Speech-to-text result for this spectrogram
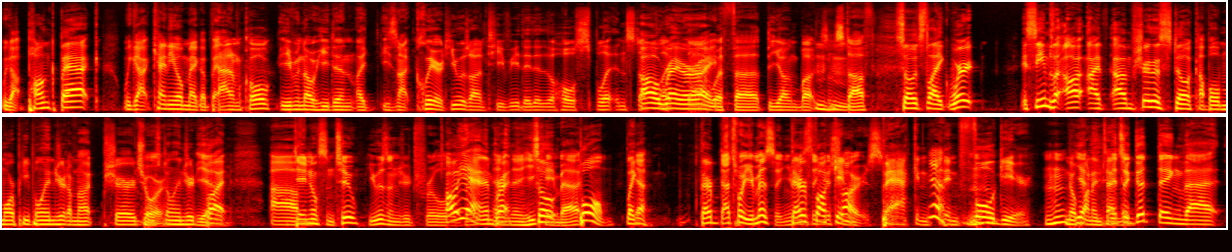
we got Punk back. We got Kenny Omega back. Adam Cole, even though he didn't like, he's not cleared. He was on TV. They did the whole split and stuff. Oh, like right, right, that right. Mm-hmm. With uh, the Young Bucks and stuff. So it's like we're. It seems like I, I, I'm sure there's still a couple more people injured. I'm not sure. who's Sure, Still injured, yeah. but um, Danielson too. He was injured for a little. Oh bit, yeah, and then, Brett, then he so, came back. Boom! Like Yeah. They're That's what you're missing. You're they're missing your fucking stars. back in, Yeah. In full mm-hmm. gear. Mm-hmm. No Yeah, pun intended. It's a good thing that.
